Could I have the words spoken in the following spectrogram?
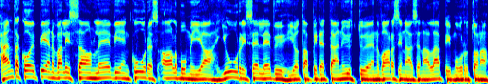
Häntä koipien välissä on Leevien kuudes albumi ja juuri se levy, jota pidetään yhtyeen varsinaisena läpimurtona.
